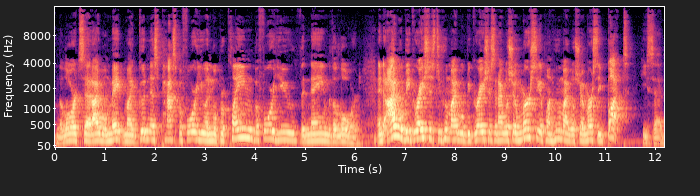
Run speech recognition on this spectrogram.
And the Lord said, I will make my goodness pass before you and will proclaim before you the name of the Lord. And I will be gracious to whom I will be gracious, and I will show mercy upon whom I will show mercy. But, he said,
